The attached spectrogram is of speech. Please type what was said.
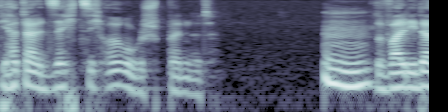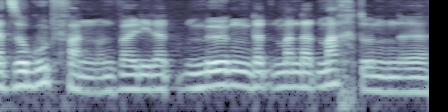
die hat halt 60 Euro gespendet. Mhm. So, weil die das so gut fanden und weil die das mögen, dass man das macht und äh,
